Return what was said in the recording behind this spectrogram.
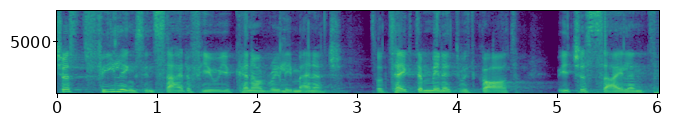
just feelings inside of you you cannot really manage. So take the minute with God, be just silent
